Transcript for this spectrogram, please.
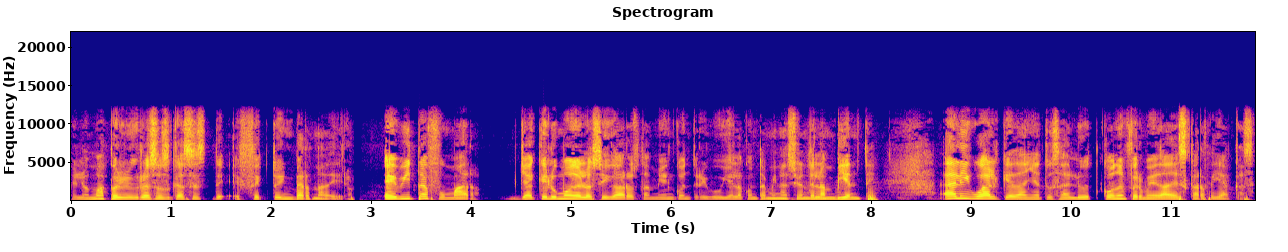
en los más peligrosos gases de efecto invernadero. Evita fumar, ya que el humo de los cigarros también contribuye a la contaminación del ambiente al igual que daña tu salud con enfermedades cardíacas.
